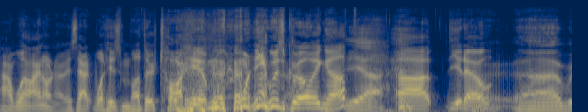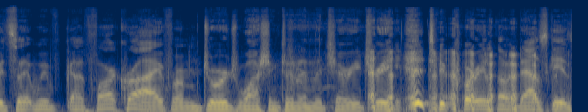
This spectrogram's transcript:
Uh, well, I don't know. Is that what his mother taught him when he was growing up? Yeah. Uh, you know, uh, it's a, we've got a far cry from George Washington and the cherry tree to Corey Lewandowski.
